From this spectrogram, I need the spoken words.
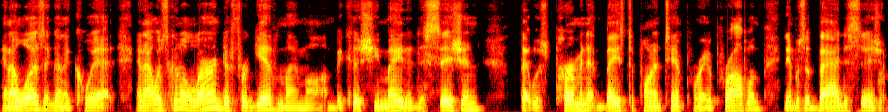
and I wasn't going to quit. And I was going to learn to forgive my mom because she made a decision that was permanent based upon a temporary problem. And it was a bad decision.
